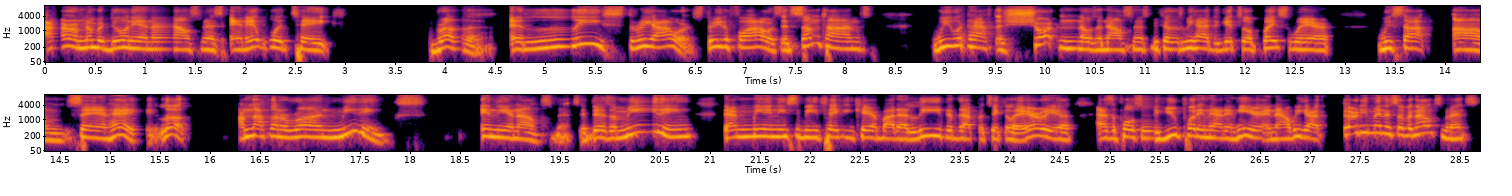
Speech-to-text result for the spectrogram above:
I remember doing the announcements, and it would take, brother, at least three hours, three to four hours, and sometimes we would have to shorten those announcements because we had to get to a place where we stopped um, saying, "Hey, look, I'm not going to run meetings." In the announcements. If there's a meeting, that meeting needs to be taken care of by that lead of that particular area, as opposed to you putting that in here. And now we got 30 minutes of announcements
